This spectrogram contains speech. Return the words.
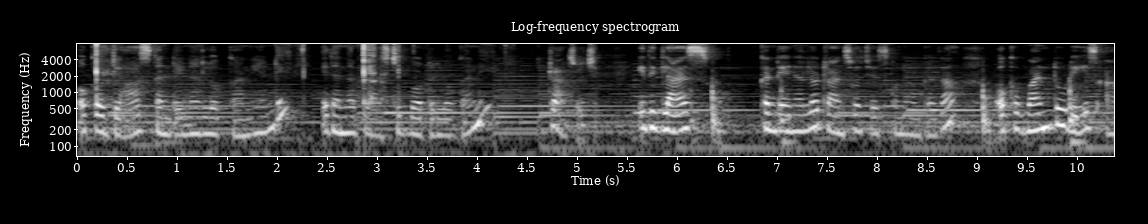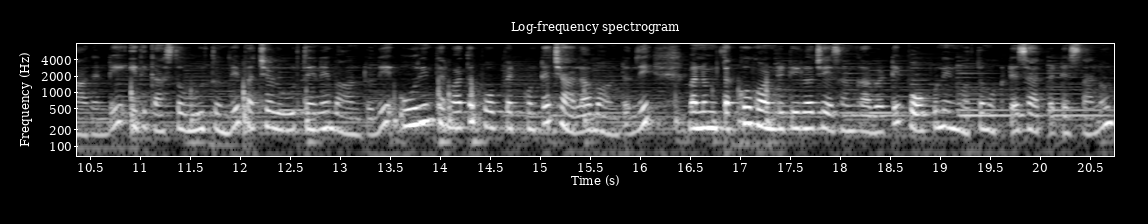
ఒక గ్లాస్ కంటైనర్లో కానివ్వండి ఏదైనా ప్లాస్టిక్ బాటిల్లో కానీ ట్రాన్స్ఫర్ చేయండి. ఇది గ్లాస్ కంటైనర్లో ట్రాన్స్ఫర్ చేసుకున్నాం కదా ఒక వన్ టూ డేస్ ఆగండి. ఇది కాస్త ఊరుతుంది పచ్చడి ఊరితేనే బాగుంటుంది. ఊరిన తర్వాత పోపు పెట్టుకుంటే చాలా బాగుంటుంది. మనం తక్కువ క్వాంటిటీలో చేసాం కాబట్టి పోపు నేను మొత్తం ఒకటేసారి పెట్టేస్తాను.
